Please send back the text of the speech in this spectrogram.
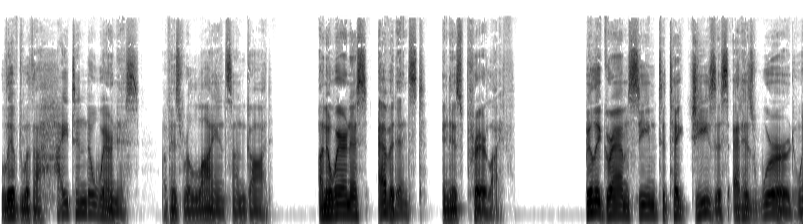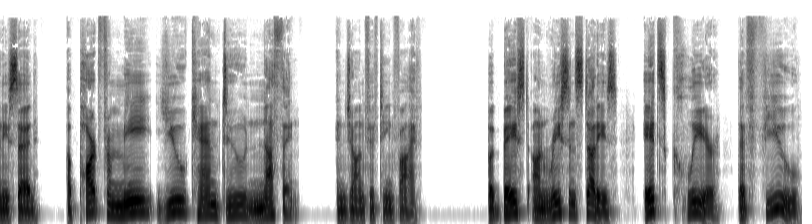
lived with a heightened awareness of his reliance on God, an awareness evidenced in his prayer life. Billy Graham seemed to take Jesus at his word when he said, Apart from me, you can do nothing, in John 15 5. But based on recent studies, it's clear that few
